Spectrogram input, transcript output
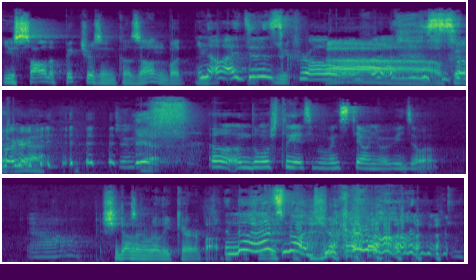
you saw the pictures in Kazan, but you, No, I didn't you- scroll. Ah, okay, Sorry. yeah. О, Он думал, что я типа в инсте у него видела. Ah. She doesn't really care about. me. No, She that's just- not true. Come on.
